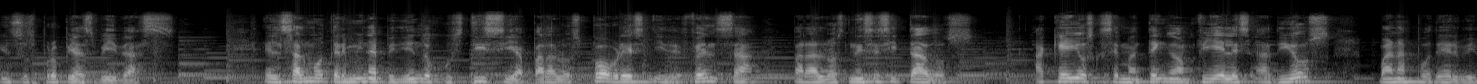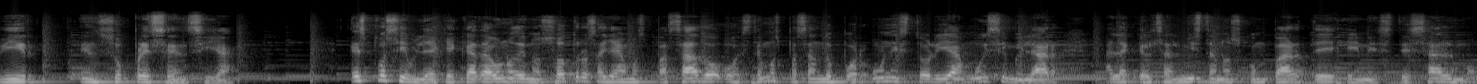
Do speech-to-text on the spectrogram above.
en sus propias vidas. El salmo termina pidiendo justicia para los pobres y defensa para los necesitados. Aquellos que se mantengan fieles a Dios van a poder vivir en su presencia. Es posible que cada uno de nosotros hayamos pasado o estemos pasando por una historia muy similar a la que el salmista nos comparte en este salmo.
